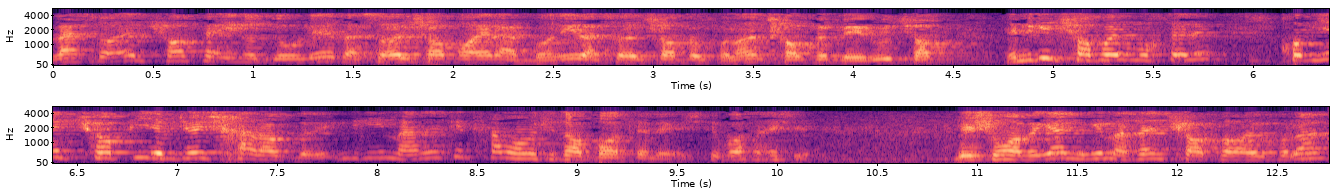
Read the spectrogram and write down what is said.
وسایل چاپ این دوله وسایل چاپ های ربانی وسایل چاپ فلان چاپ بیروت چاپ نمیگید چاپ های مختلف؟ خب یک چاپی یک جایش خراب داره. این دیگه این معنی که تمام کتاب باطله. اشتباه نشه. به شما بگن میگه مثلا چاپ های فلان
